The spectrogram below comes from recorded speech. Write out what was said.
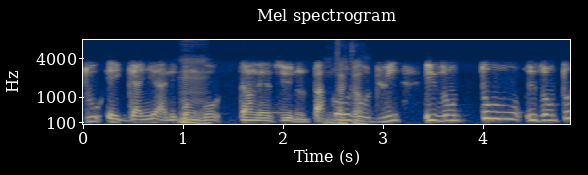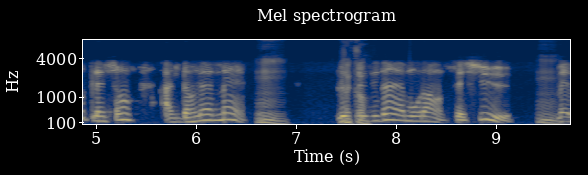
tout et gagner à Libongo hmm. dans les unes. Parce qu'aujourd'hui, ils ont tout, ils ont toutes les chances dans leurs mains. Hmm. Le président est mourant, c'est sûr. Hmm. Mais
